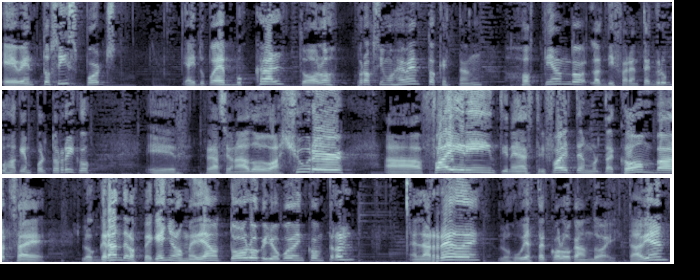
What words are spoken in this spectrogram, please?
eventos esports, y ahí tú puedes buscar todos los próximos eventos que están hosteando los diferentes grupos aquí en Puerto Rico eh, relacionados a shooter, a Fighting, tienes a Street Fighter, Mortal Kombat, o sea, los grandes, los pequeños, los medianos, todo lo que yo puedo encontrar en las redes, los voy a estar colocando ahí. ¿Está bien?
